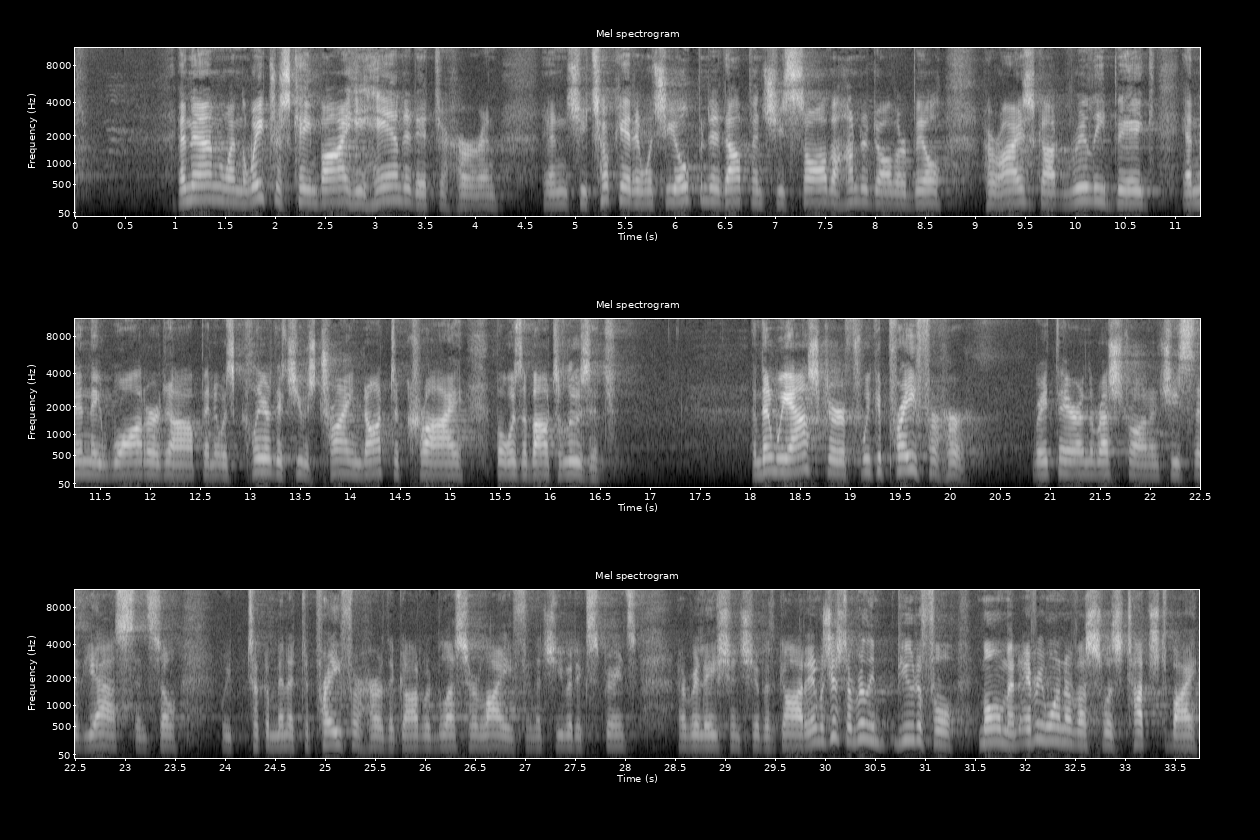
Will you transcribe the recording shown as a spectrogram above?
And then when the waitress came by, he handed it to her, and and she took it, and when she opened it up and she saw the $100 bill, her eyes got really big and then they watered up. And it was clear that she was trying not to cry, but was about to lose it. And then we asked her if we could pray for her right there in the restaurant, and she said yes. And so we took a minute to pray for her that God would bless her life and that she would experience a relationship with God. And it was just a really beautiful moment. Every one of us was touched by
